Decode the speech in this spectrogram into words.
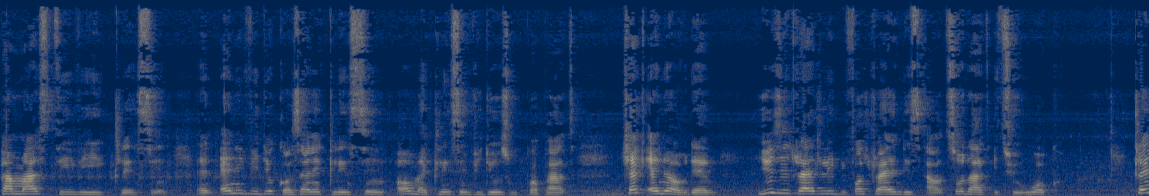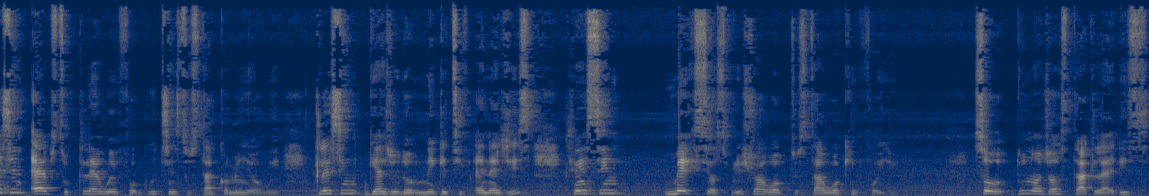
Pamax TV cleansing and any video concerning cleansing all my cleansing videos will pop out. Check any of them. Use it rightly before trying this out so that it will work. Cleansing helps to clear way for good things to start coming your way. Cleansing gets rid of negative energies. Cleansing makes your spiritual work to start working for you. So do not just start like this.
